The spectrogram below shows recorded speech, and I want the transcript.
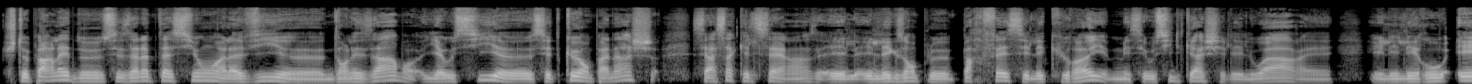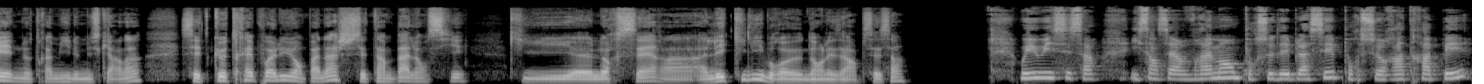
Je te parlais de ces adaptations à la vie euh, dans les arbres. Il y a aussi euh, cette queue en panache. C'est à ça qu'elle sert. Hein. Et, l'exemple parfait, c'est l'écureuil, mais c'est aussi le cas chez les loirs et, les léraux et notre ami le muscardin. Cette queue très poilue en panache, c'est un balancier qui euh, leur sert à l'équilibre dans les arbres, c'est ça? Oui, oui, c'est ça. Ils s'en servent vraiment pour se déplacer, pour se rattraper.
